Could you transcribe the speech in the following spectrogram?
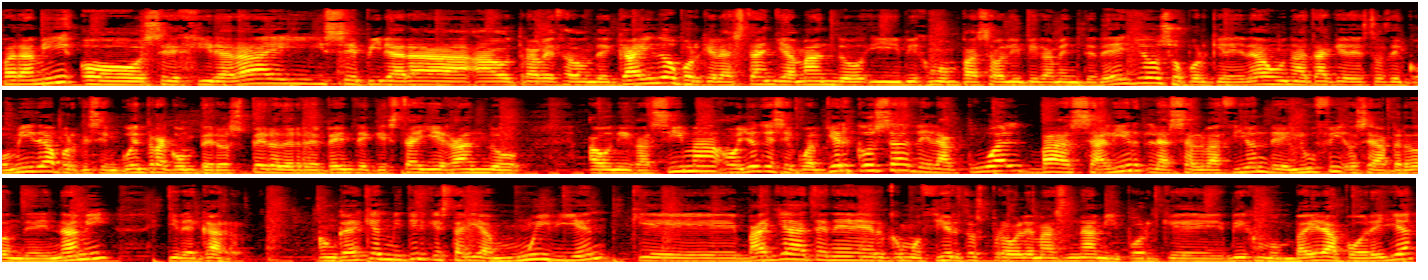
para mí o se girará y se pirará a otra vez a donde Kaido porque la están llamando y Big Mom pasa olímpicamente de ellos o porque le da un ataque de estos de comida, porque se encuentra con Perospero de repente que está llegando a Onigashima o yo que sé, cualquier cosa de la cual va a salir la salvación de Luffy, o sea, perdón, de Nami y de Carrot. Aunque hay que admitir que estaría muy bien que vaya a tener como ciertos problemas Nami, porque Big Mom va a ir a por ella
